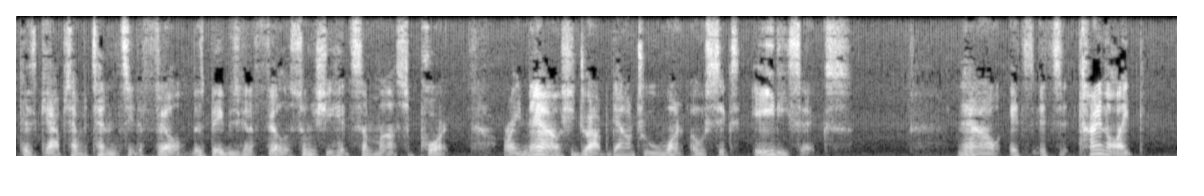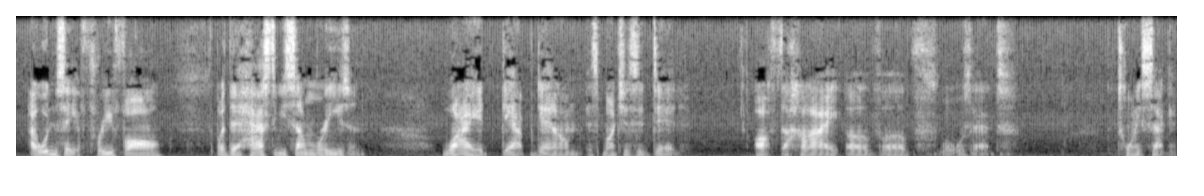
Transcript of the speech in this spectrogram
because gaps have a tendency to fill. This baby's going to fill as soon as she hits some uh, support. Right now, she dropped down to 106.86. Now, it's it's kind of like I wouldn't say a free fall, but there has to be some reason why it gapped down as much as it did off the high of, of what was that? The 22nd.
